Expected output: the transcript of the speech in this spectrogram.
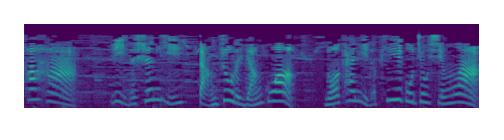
哈哈。你的身体挡住了阳光，挪开你的屁股就行了。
